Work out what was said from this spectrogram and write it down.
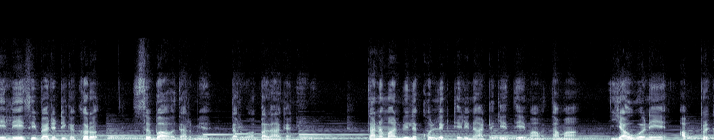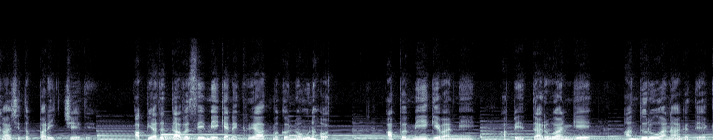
ඒ ලේසි වැඩ ටික කරොත් ස්භාවධර්මය දරුවා බලාගනීවි. තනමන්විල කොල්ලෙක් ටෙලිනාටගේ තේමාව තමා යෞවනයේ අප්‍රකාශිත පරිච්චේදය. අපි අද දවසේ මේ ගැන ක්‍රියාත්මක නොවනහොත්. අප මේ ගෙවන්නේ අපේ දරුවන්ගේ අඳුරු අනාගතයක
